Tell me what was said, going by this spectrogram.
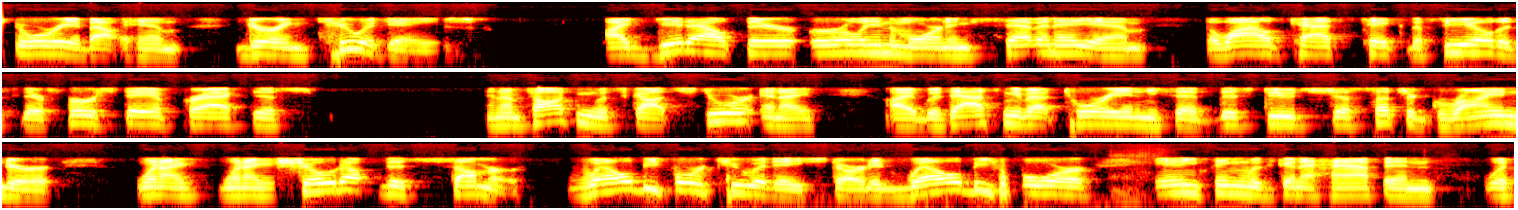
story about him during two a days I get out there early in the morning, 7 a.m. The Wildcats take the field. It's their first day of practice. And I'm talking with Scott Stewart, and I, I was asking about Taurean, and he said, This dude's just such a grinder. When I when I showed up this summer, well before two a day started, well before anything was going to happen with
